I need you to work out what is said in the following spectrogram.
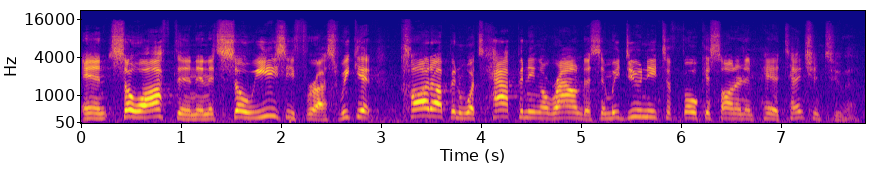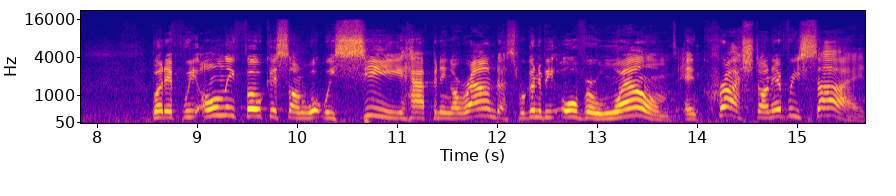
And so often, and it's so easy for us, we get caught up in what's happening around us, and we do need to focus on it and pay attention to it. But if we only focus on what we see happening around us, we're going to be overwhelmed and crushed on every side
